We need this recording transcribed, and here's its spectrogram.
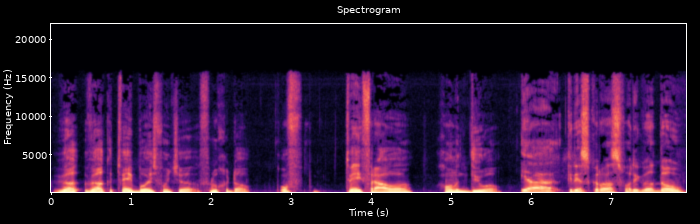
Wel, welke twee boys vond je vroeger doop? Of twee vrouwen, gewoon een duo. Ja, Chris Cross vond ik wel dope.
